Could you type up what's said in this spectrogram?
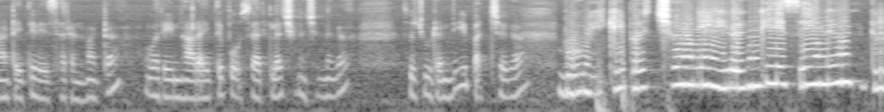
నాటైతే వేశారనమాట వరి నార అయితే పోసారు ఇలా చిన్న చిన్నగా. సో చూడండి పచ్చగా. భూమికి పచ్చని రంగేసినట్టు.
